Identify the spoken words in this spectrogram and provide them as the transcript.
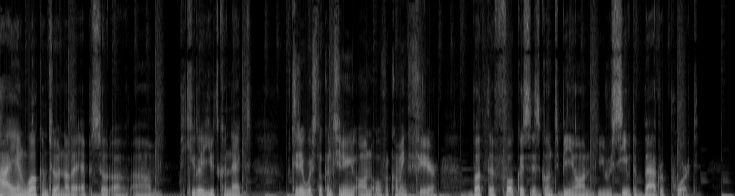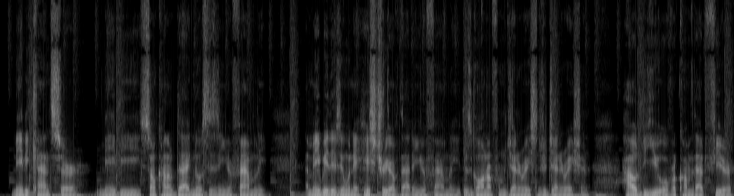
Hi, and welcome to another episode of um, Peculiar Youth Connect. Today, we're still continuing on overcoming fear, but the focus is going to be on you received a bad report, maybe cancer, maybe some kind of diagnosis in your family, and maybe there's even a history of that in your family. It has gone on from generation to generation. How do you overcome that fear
